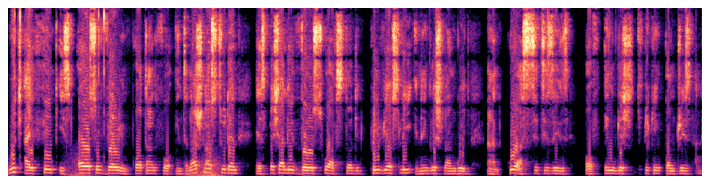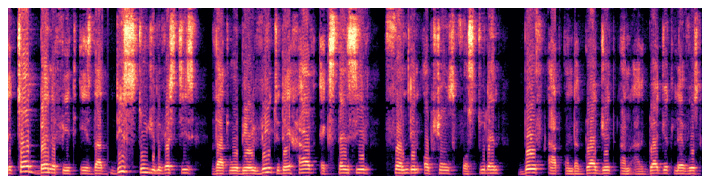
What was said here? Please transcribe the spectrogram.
which I think is also very important for international students, especially those who have studied previously in English language and who are citizens of English speaking countries. The third benefit is that these two universities that will be reviewed today have extensive funding options for students both at undergraduate and at graduate levels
